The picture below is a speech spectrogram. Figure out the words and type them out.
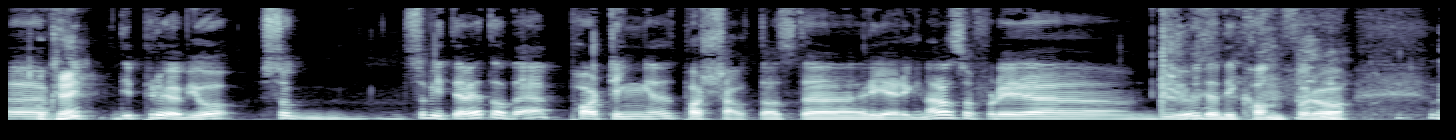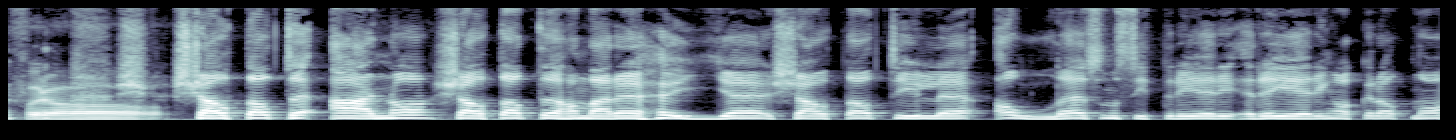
Eh, Ok. de, de prøver jo, så, så vidt jeg vet, da, det er et par ting, et par shoutouts til regjeringen her, altså, fordi eh, de gjør jo det de kan for å, for å Shout-out til Erna, shout-out til han derre Høie, shout-out til alle som sitter i re- regjering akkurat nå.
